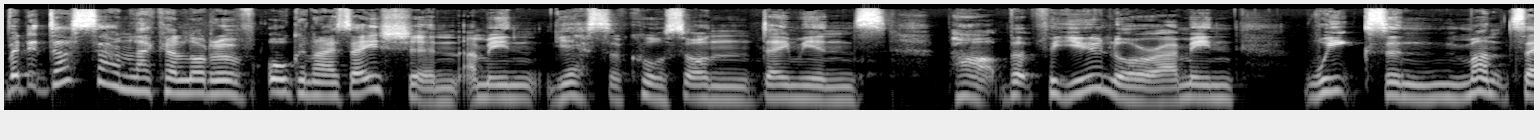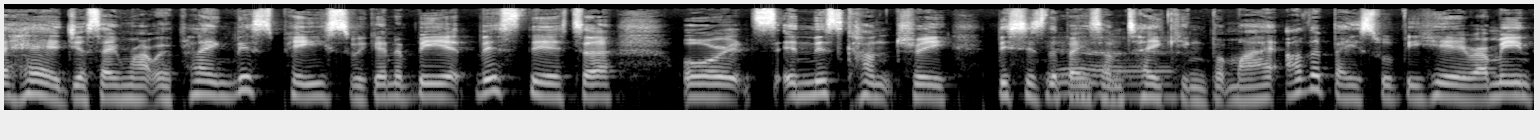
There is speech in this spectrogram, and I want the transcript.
but it does sound like a lot of organisation. I mean, yes, of course, on Damien's part, but for you, Laura, I mean, weeks and months ahead, you're saying, right, we're playing this piece, we're going to be at this theatre, or it's in this country, this is the bass I'm taking, but my other bass will be here. I mean,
